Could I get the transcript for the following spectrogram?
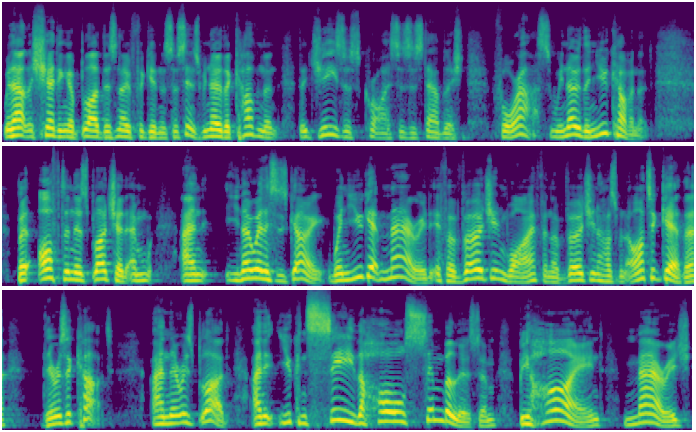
without the shedding of blood, there's no forgiveness of sins. We know the covenant that Jesus Christ has established for us. We know the new covenant. But often there's bloodshed. And, and you know where this is going. When you get married, if a virgin wife and a virgin husband are together, there is a cut and there is blood. And it, you can see the whole symbolism behind marriage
